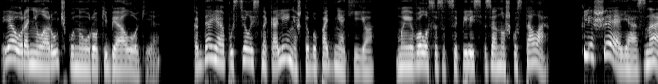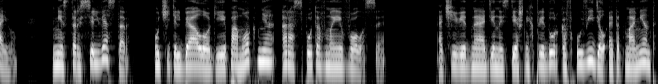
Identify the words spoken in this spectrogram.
я уронила ручку на уроке биологии. Когда я опустилась на колени, чтобы поднять ее, мои волосы зацепились за ножку стола. Клише, я знаю. Мистер Сильвестр, учитель биологии, помог мне, распутав мои волосы. Очевидно, один из здешних придурков увидел этот момент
